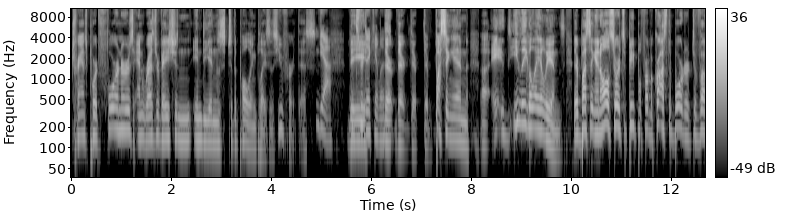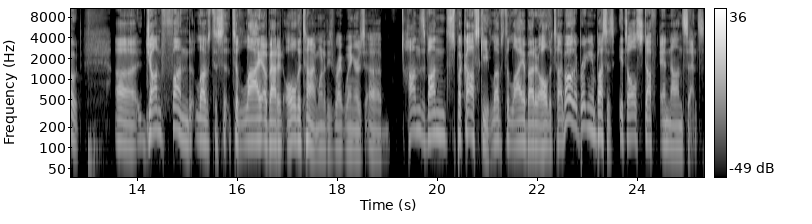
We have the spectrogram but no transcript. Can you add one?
transport foreigners and reservation Indians to the polling places. You've heard this. Yeah. The- it's ridiculous. They're they're they're they're bussing in uh, a- illegal aliens. They're bussing in all sorts of people from across the border to vote. Uh, John Fund loves to to lie about it all the time. One of these right wingers, uh, Hans von Spakovsky, loves to lie about it all the time. Oh, they're bringing in buses. It's all stuff and nonsense.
